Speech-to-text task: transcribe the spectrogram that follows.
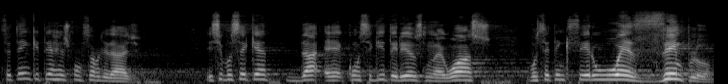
Você tem que ter responsabilidade. E se você quer dar, é, conseguir ter êxito no negócio, você tem que ser o exemplo.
